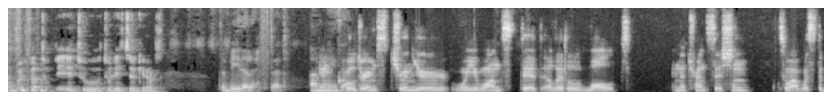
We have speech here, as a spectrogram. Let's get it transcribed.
I prefer to be to to lift the girls. To be the lifted. Amazing. In Cool Dreams Junior, we once did a little vault in a transition. So I was the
